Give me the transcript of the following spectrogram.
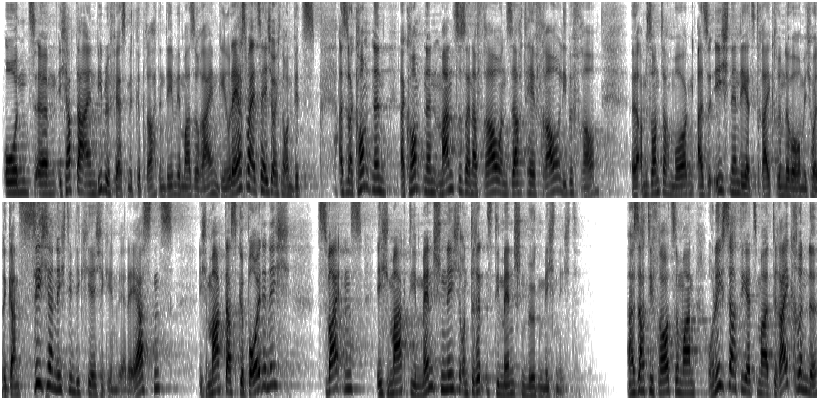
Und ähm, ich habe da einen Bibelvers mitgebracht, in dem wir mal so reingehen. Oder erstmal erzähle ich euch noch einen Witz. Also da kommt ein, da kommt ein Mann zu seiner Frau und sagt, hey Frau, liebe Frau, äh, am Sonntagmorgen, also ich nenne dir jetzt drei Gründe, warum ich heute ganz sicher nicht in die Kirche gehen werde. Erstens, ich mag das Gebäude nicht. Zweitens, ich mag die Menschen nicht. Und drittens, die Menschen mögen mich nicht. Da sagt die Frau zum Mann, und ich sage dir jetzt mal drei Gründe,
